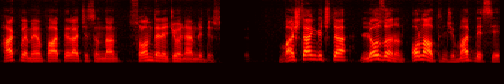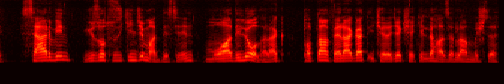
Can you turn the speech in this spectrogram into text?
hak ve menfaatleri açısından son derece önemlidir. Başlangıçta Lozan'ın 16. maddesi Servin 132. maddesinin muadili olarak toptan feragat içerecek şekilde hazırlanmıştı.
